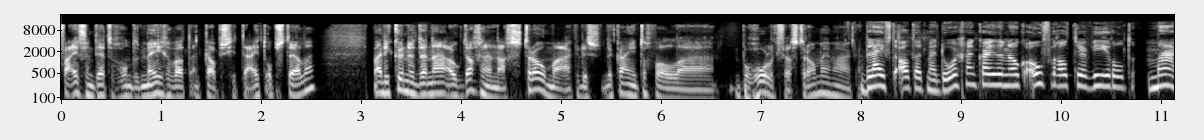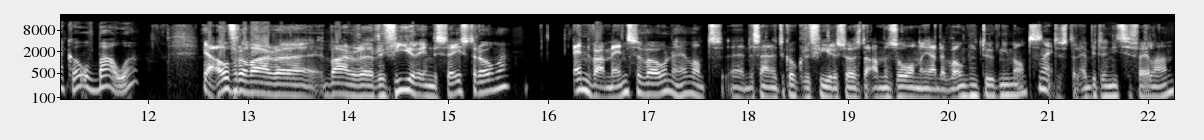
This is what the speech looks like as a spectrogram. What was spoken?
3500 megawatt aan capaciteit opstellen. Maar die kunnen daarna ook dag en nacht stroom maken. Dus daar kan je toch wel uh, behoorlijk veel stroom mee maken. Blijft altijd maar doorgaan. Kan je dan ook overal ter wereld maken of bouwen? Ja, overal waar, uh, waar rivieren in de zee stromen en waar mensen wonen. Hè, want uh, er zijn natuurlijk ook rivieren zoals de Amazone. Ja, daar woont natuurlijk niemand. Nee. Dus daar heb je er niet zoveel aan.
